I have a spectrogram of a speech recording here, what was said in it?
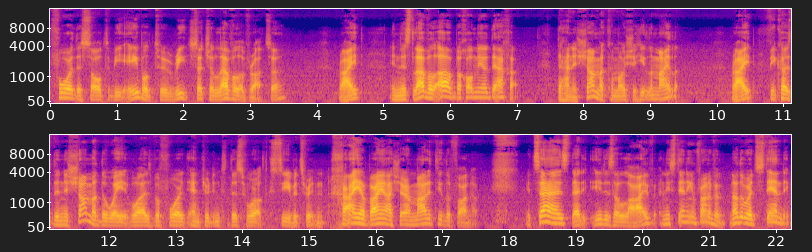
for the soul to be able to reach such a level of ratzah, right? In this level of the right? Because the neshama, the way it was before it entered into this world, see if it's written. It says that it is alive and he's standing in front of him. In other words, standing.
